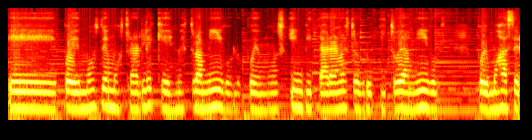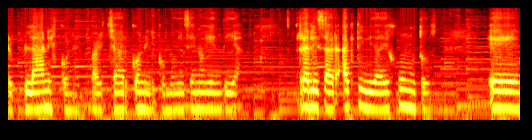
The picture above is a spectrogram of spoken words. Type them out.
Eh, podemos demostrarle que es nuestro amigo, lo podemos invitar a nuestro grupito de amigos, podemos hacer planes con él, parchar con él, como dicen hoy en día, realizar actividades juntos, eh,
